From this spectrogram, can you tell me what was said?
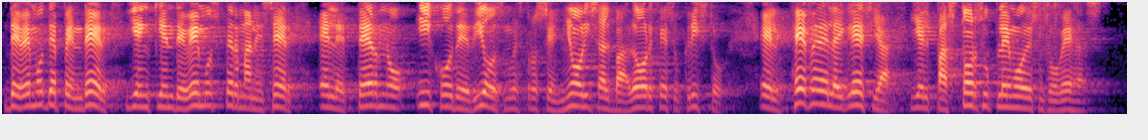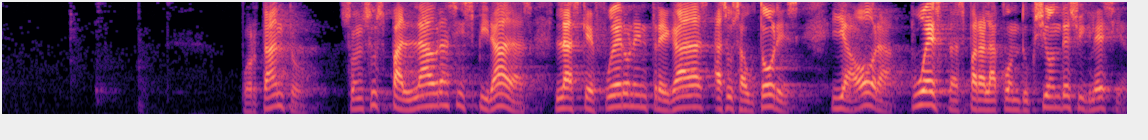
debemos depender y en quien debemos permanecer, el eterno Hijo de Dios, nuestro Señor y Salvador Jesucristo, el jefe de la iglesia y el pastor supremo de sus ovejas. Por tanto, son sus palabras inspiradas las que fueron entregadas a sus autores y ahora puestas para la conducción de su iglesia.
